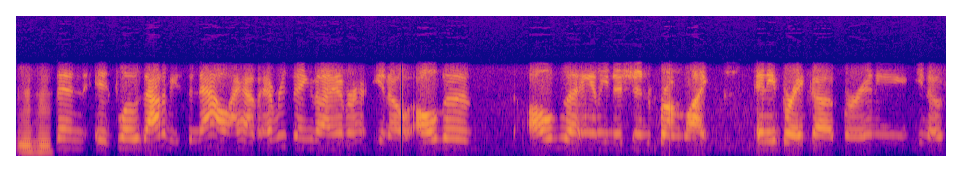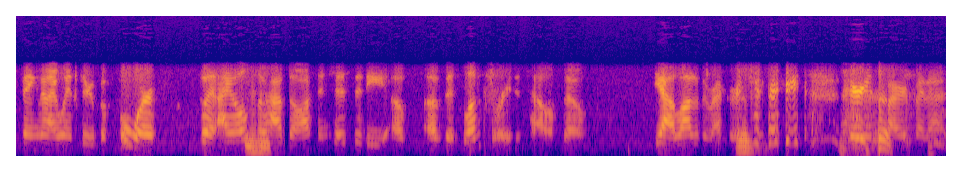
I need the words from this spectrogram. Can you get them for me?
hmm then it flows out of you. So now I have everything that I ever, you know, all the all the ammunition from like any breakup or any, you know, thing that I went through before, but I also Mhm. have the authenticity of of this love story to tell. So yeah, a lot of the records. Are very inspired by that.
